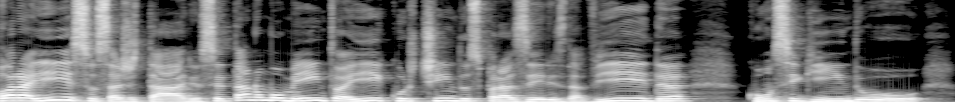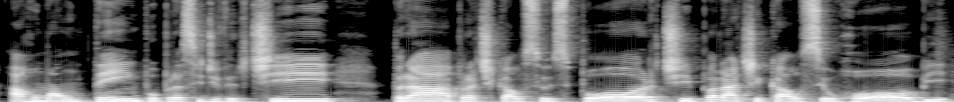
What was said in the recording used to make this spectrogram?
Fora isso, Sagitário, você está no momento aí curtindo os prazeres da vida, conseguindo arrumar um tempo para se divertir, para praticar o seu esporte, praticar o seu hobby,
